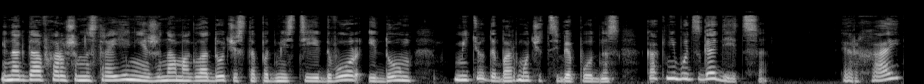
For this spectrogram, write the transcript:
Иногда в хорошем настроении жена могла дочисто подмести и двор, и дом, метет и бормочет себе под нос «как-нибудь сгодится». Эрхай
